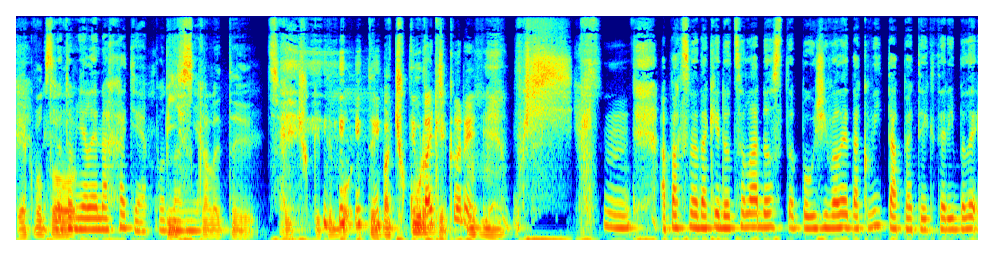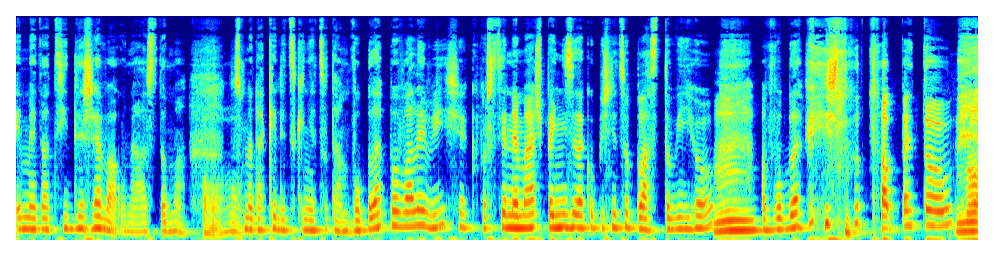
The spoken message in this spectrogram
Jak jsme to měli na chatě, podle pískali mě. ty cvičky, ty, bo, ty bačkurky. ty bačkury. Mm-hmm. Hmm. A pak jsme taky docela dost používali takový tapety, které byly imitací dřeva u nás doma. Oh. Jsme taky vždycky něco tam oblepovali, víš, jak prostě nemáš peníze, tak koupíš něco plastového hmm. a oblepíš to tapetou. No,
